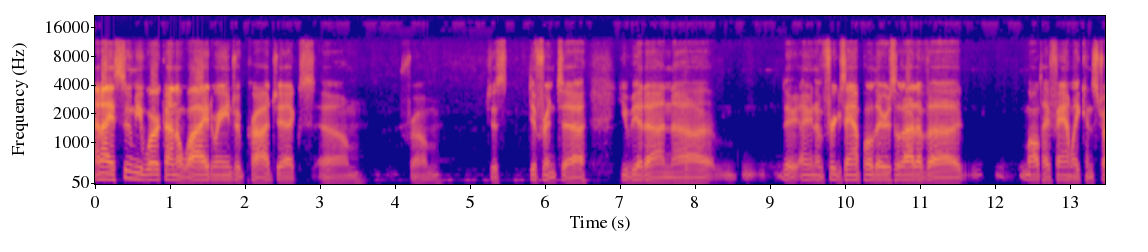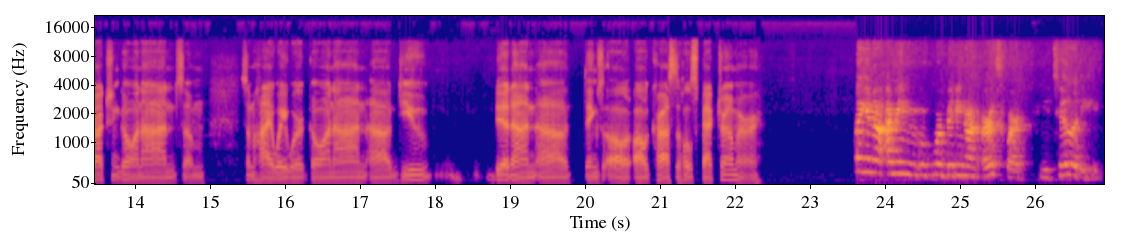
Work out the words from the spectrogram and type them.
And I assume you work on a wide range of projects um, from just different. Uh, you bid on. Uh, there, I mean, for example, there's a lot of uh, multifamily construction going on. Some some highway work going on. Uh, do you bid on uh, things all, all across the whole spectrum or? Well, you know, I mean, we're bidding on earthwork, utility,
